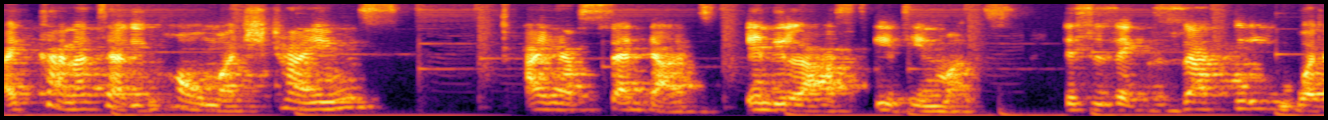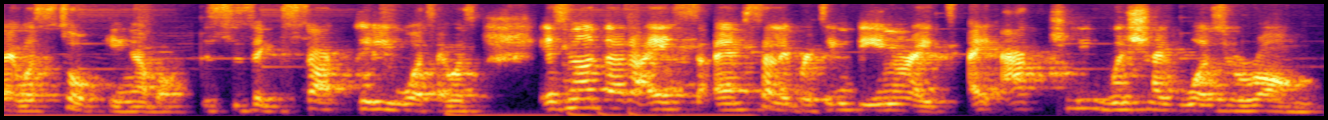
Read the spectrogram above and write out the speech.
I cannot tell you how much times I have said that in the last 18 months. This is exactly what I was talking about. This is exactly what I was. It's not that I am celebrating being right. I actually wish I was wrong.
